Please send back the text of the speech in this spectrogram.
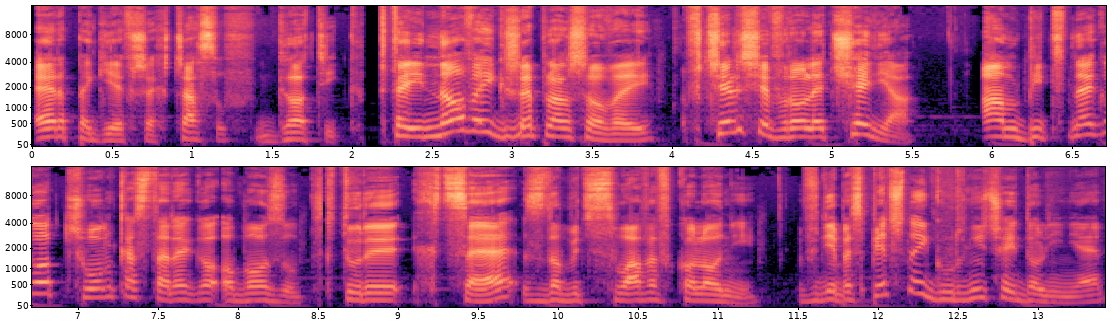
RPG wszechczasów, Gothic. W tej nowej grze planszowej wciel się w rolę cienia, ambitnego członka starego obozu, który chce zdobyć sławę w kolonii. W niebezpiecznej górniczej dolinie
